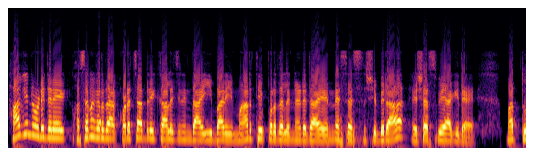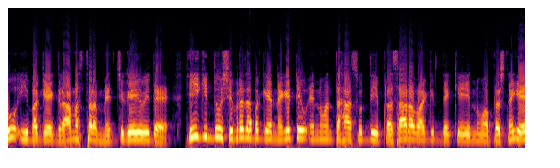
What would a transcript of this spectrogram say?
ಹಾಗೆ ನೋಡಿದರೆ ಹೊಸನಗರದ ಕೊಡಚಾದ್ರಿ ಕಾಲೇಜಿನಿಂದ ಈ ಬಾರಿ ಮಾರುತಿಪುರದಲ್ಲಿ ನಡೆದ ಎನ್ಎಸ್ಎಸ್ ಶಿಬಿರ ಯಶಸ್ವಿಯಾಗಿದೆ ಮತ್ತು ಈ ಬಗ್ಗೆ ಗ್ರಾಮಸ್ಥರ ಮೆಚ್ಚುಗೆಯೂ ಇದೆ. ಹೀಗಿದ್ದು ಶಿಬಿರದ ಬಗ್ಗೆ ನೆಗೆಟಿವ್ ಎನ್ನುವಂತಹ ಸುದ್ದಿ ಪ್ರಸಾರವಾಗಿದ್ದಕ್ಕೆ ಎನ್ನುವ ಪ್ರಶ್ನೆಗೆ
